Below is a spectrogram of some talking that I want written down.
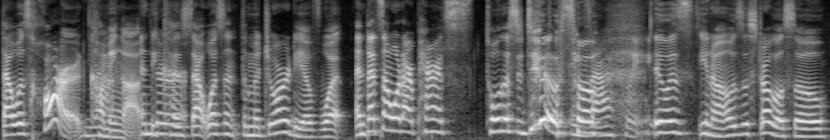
that was hard coming up and because that wasn't the majority of what and that's not what our parents told us to do so Exactly. it was you know it was a struggle so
